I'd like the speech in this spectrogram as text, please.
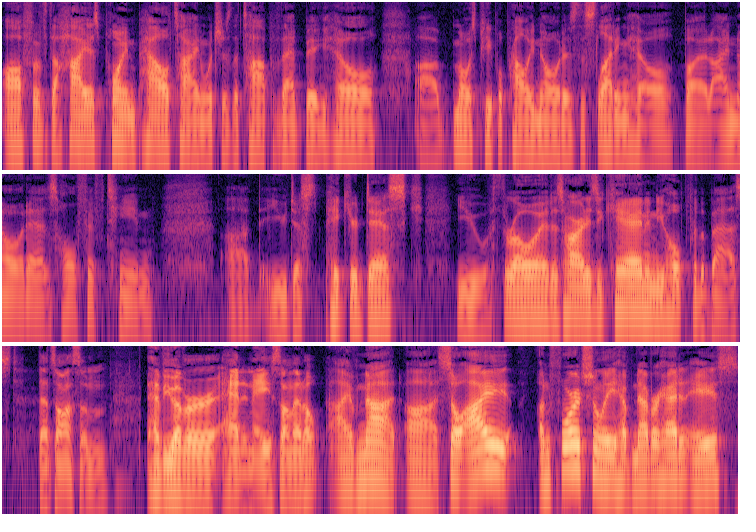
off of the highest point in Palatine, which is the top of that big hill. Uh, most people probably know it as the sledding hill, but I know it as hole 15. Uh, you just pick your disc, you throw it as hard as you can, and you hope for the best. That's awesome. Have you ever had an ace on that hole? I have not. Uh, so I unfortunately have never had an ace.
